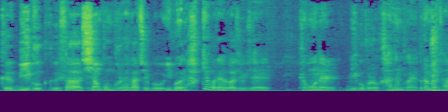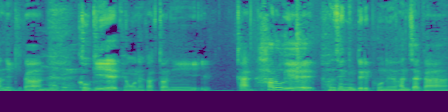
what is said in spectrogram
그 미국 의사 시험 공부를 해가지고 이번에 합격을 해가지고 이제 병원을 미국으로 가는 거예요. 그러면서 한 얘기가 네네. 거기에 병원에 갔더니 간 하루에 선생님들이 보는 환자가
